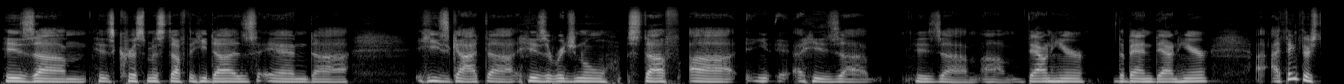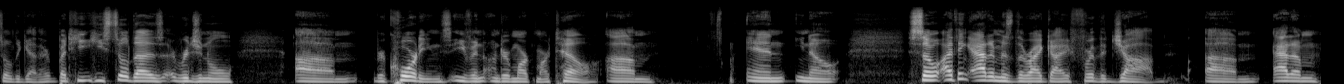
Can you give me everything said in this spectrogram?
his um his Christmas stuff that he does and uh he's got uh his original stuff uh his uh his um, um down here the band down here. I- think they're still together but he he still does original um recordings even under Marc Martel um and you know so I think Adam is the right guy for the job. Um Adam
